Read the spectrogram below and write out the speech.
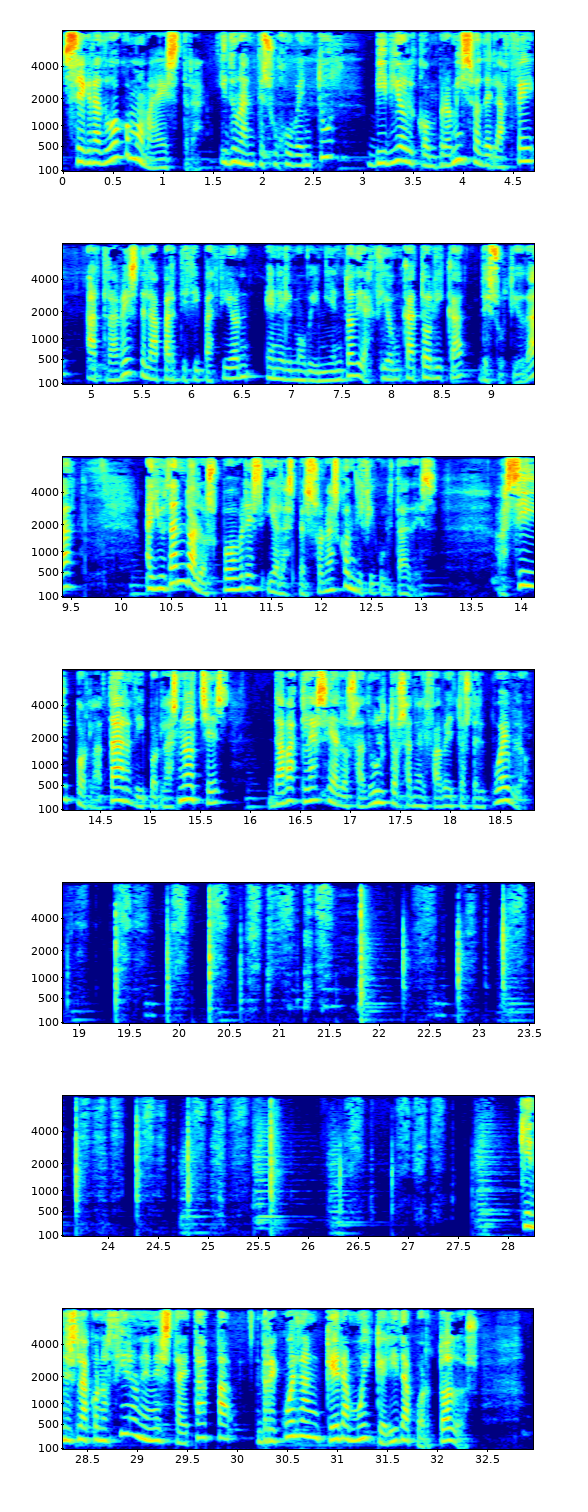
se graduó como maestra y durante su juventud vivió el compromiso de la fe a través de la participación en el movimiento de acción católica de su ciudad, ayudando a los pobres y a las personas con dificultades. Así, por la tarde y por las noches, daba clase a los adultos analfabetos del pueblo. Quienes la conocieron en esta etapa recuerdan que era muy querida por todos,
